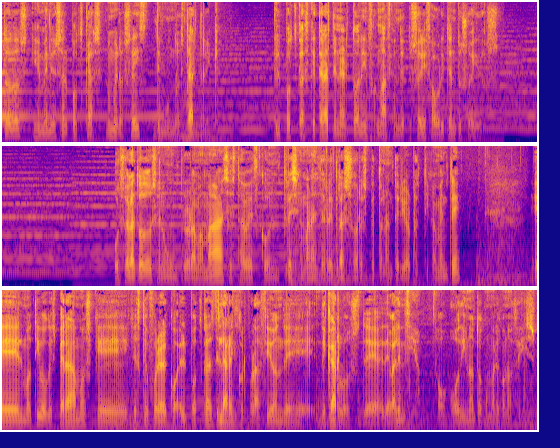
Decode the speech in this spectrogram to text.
a todos y bienvenidos al podcast número 6 de Mundo Star Trek. El podcast que te hará tener toda la información de tu serie favorita en tus oídos. Pues hola a todos en un programa más, esta vez con tres semanas de retraso respecto al anterior prácticamente. El motivo que esperábamos que, este fuera el, podcast de la reincorporación de, Carlos de, Valencia, o Odinoto como le conocéis.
